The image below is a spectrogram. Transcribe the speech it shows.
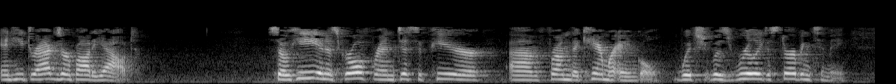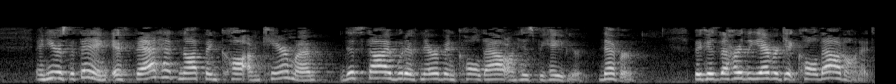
and he drags her body out. So he and his girlfriend disappear um, from the camera angle, which was really disturbing to me. And here's the thing, if that had not been caught on camera, this guy would have never been called out on his behavior. Never. Because they hardly ever get called out on it.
